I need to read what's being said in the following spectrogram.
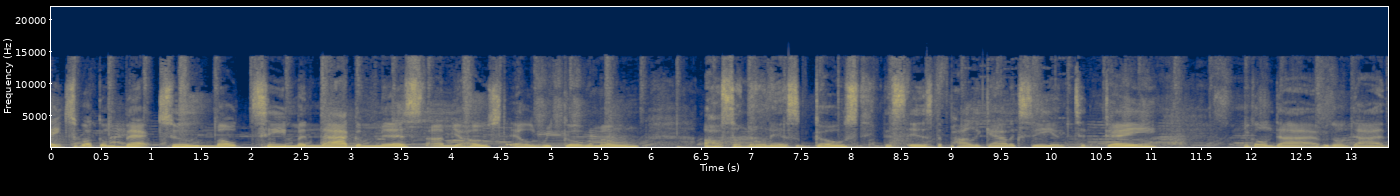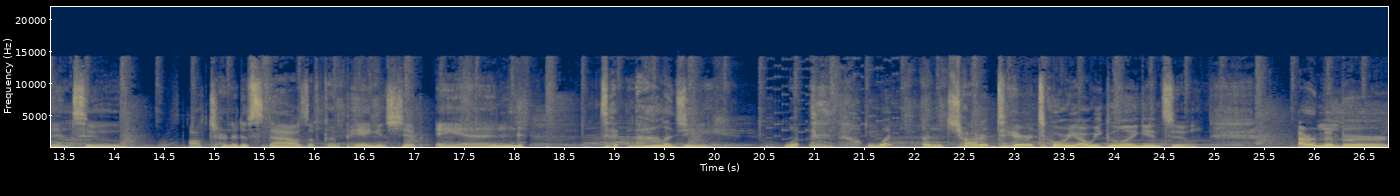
Right. Welcome back to Multi Monogamous. I'm your host, El Rico Ramon, also known as Ghost. This is the Poly Galaxy, and today we're gonna dive. We're gonna dive into alternative styles of companionship and technology. What what uncharted territory are we going into? I remember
